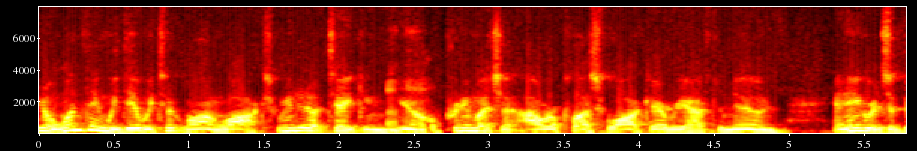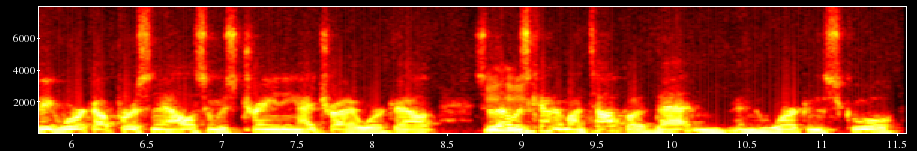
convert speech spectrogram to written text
You know, one thing we did, we took long walks. We ended up taking, you know, pretty much an hour plus walk every afternoon. And Ingrid's a big workout person. Allison was training. I try to work out. So mm-hmm. that was kind of on top of that and, and the work and the school.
